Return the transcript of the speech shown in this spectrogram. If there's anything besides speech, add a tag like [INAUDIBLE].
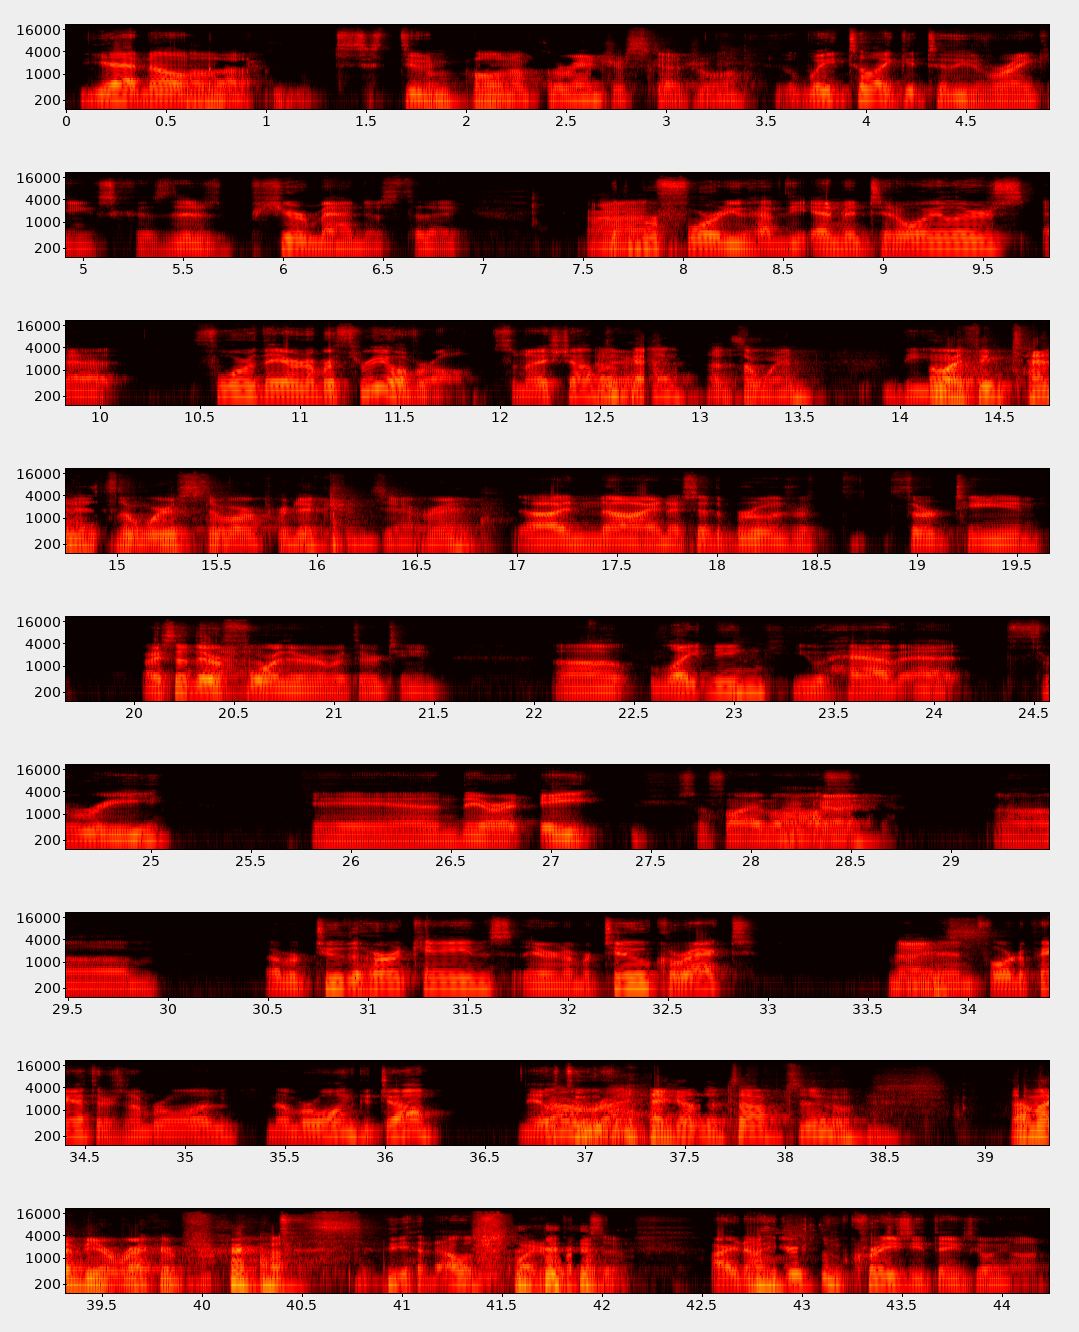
yeah, no, dude. I'm pulling up the Rangers schedule. Wait till I get to these rankings because there's pure madness today. Uh, number four, you have the Edmonton Oilers at four. They are number three overall. So nice job there. okay, that's a win. Beat- Oh, I think ten is the worst of our predictions yet, right? Uh, nine. I said the Bruins were thirteen. I said they were four. They were number thirteen. Uh, Lightning you have at three, and they are at eight, so five off. Okay, Um, number two, the Hurricanes. They are number two, correct? Nice. And then. Florida Panthers, number one. Number one. Good job. Nailed All two. right. I got the top two. That might be a record for [LAUGHS] us. yeah, that was quite impressive. All right, now here's some crazy things going on.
